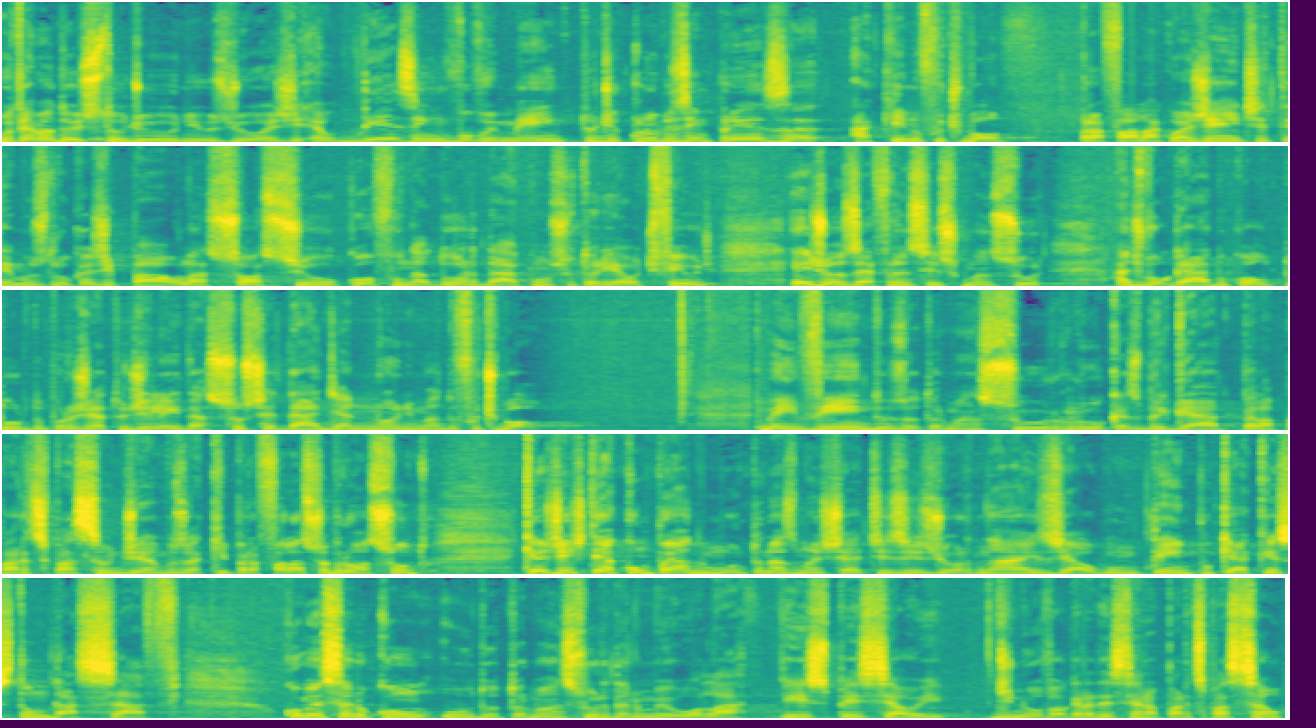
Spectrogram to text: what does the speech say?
O tema do Estúdio News de hoje é o desenvolvimento de clubes e empresa aqui no futebol. Para falar com a gente, temos Lucas de Paula, sócio cofundador da consultoria Outfield, e José Francisco Mansur, advogado coautor do projeto de lei da Sociedade Anônima do Futebol. Bem-vindos, doutor Mansur, Lucas, obrigado pela participação de ambos aqui para falar sobre um assunto que a gente tem acompanhado muito nas manchetes de jornais já há algum tempo, que é a questão da SAF. Começando com o doutor Mansur, dando meu olá em especial e, de novo, agradecendo a participação.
